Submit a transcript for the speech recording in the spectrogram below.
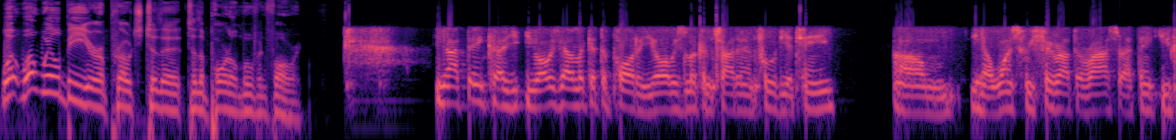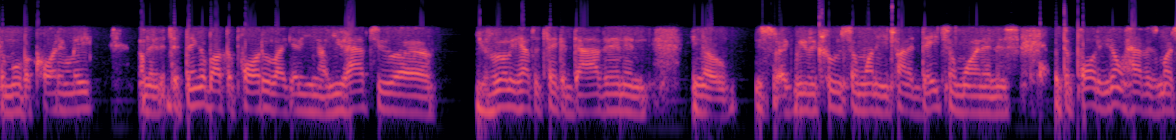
What what will be your approach to the to the portal moving forward? You know, I think uh, you, you always got to look at the portal. You always look and try to improve your team. Um, you know, once we figure out the roster, I think you can move accordingly. I mean, the thing about the portal, like you know, you have to, uh, you really have to take a dive in, and you know, it's like we recruit someone, and you're trying to date someone, and it's with the portal, you don't have as much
